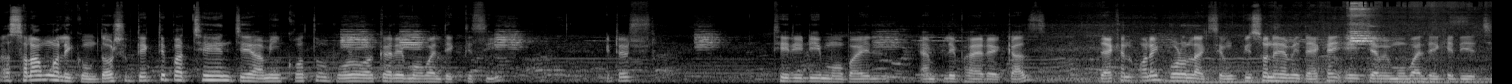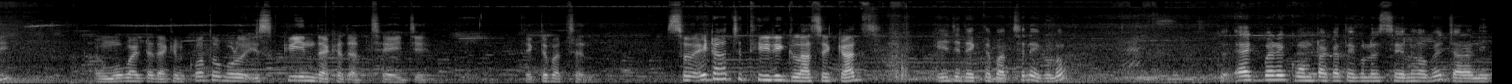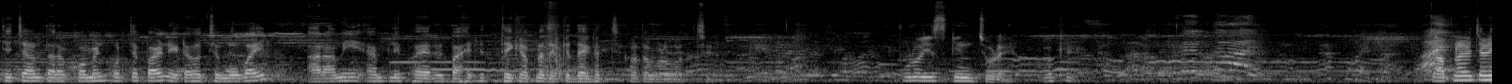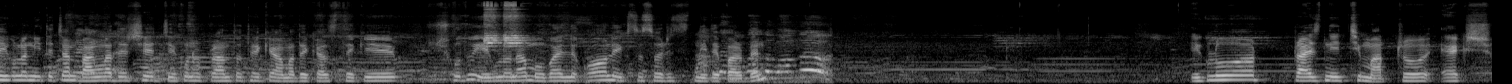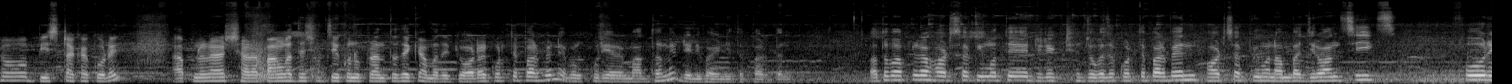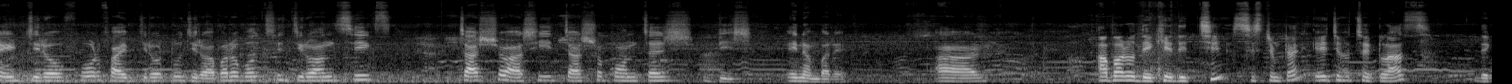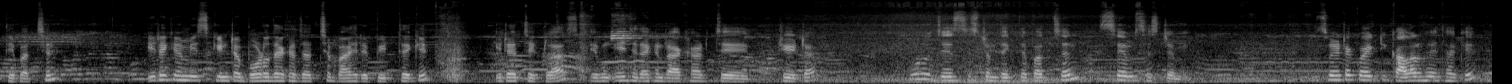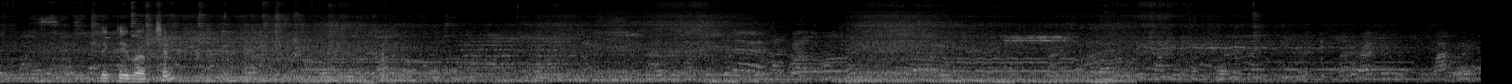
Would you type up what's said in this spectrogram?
আসসালামু আলাইকুম। দর্শক দেখতে পাচ্ছেন যে আমি কত বড় আকারে মোবাইল দেখতেছি। এটা থ্রি ডি মোবাইল অ্যাম্পলিফায়ারের কাজ। দেখেন অনেক বড় লাগছে এবং পিছনে আমি দেখাই, এই যে আমি মোবাইল রেখে দিয়েছি। এবং মোবাইলটা দেখেন কত বড় স্ক্রিন দেখা যাচ্ছে, এই যে। দেখতে পাচ্ছেন? সো এটা হচ্ছে থ্রি ডি গ্লাসের কাজ। এই যে দেখতে পাচ্ছেন এগুলো। একবারে কম টাকাতে এগুলো সেল হবে। যারা নিতে চান তারা কমেন্ট করতে পারেন। এটা হচ্ছে মোবাইল আর আমি অ্যাম্পলিফায়ারের বাইরের থেকে আপনাদেরকে দেখাচ্ছি কত বড় হচ্ছে। পুরো স্ক্রিন জুড়ে ওকে তো আপনারা যারা এগুলো নিতে চান, বাংলাদেশের যে কোনো প্রান্ত থেকে আমাদের কাছ থেকে শুধু এগুলো না মোবাইল অল অ্যাক্সেসরিজ নিতে পারবেন। এগুলোর প্রাইস নিচ্ছি মাত্র একশো বিশ টাকা করে। আপনারা সারা বাংলাদেশের যে কোনো প্রান্ত থেকে আমাদেরকে অর্ডার করতে পারবেন এবং কুরিয়ারের মাধ্যমে ডেলিভারি নিতে পারবেন। অথবা আপনারা হোয়াটসঅ্যাপ ইমোতে ডিরেক্ট যোগাযোগ করতে পারবেন। WhatsApp imo number zero one six four eight zero four five zero two zero. আবারও বলছি, জিরো ওয়ান সিক্স চারশো আশি চারশো পঞ্চাশ বিশ এই নাম্বারে। আর আবারও দেখিয়ে দিচ্ছি সিস্টেমটা। এই যে হচ্ছে গ্লাস, দেখতে পাচ্ছেন। এটাকে আমি স্ক্রিনটা বড় দেখা যাচ্ছে বাইরে পিঠ থেকে। এটা হচ্ছে গ্লাস এবং এই যে দেখেন রাখার যে ট্রেটা, পুরো যে সিস্টেম দেখতে পাচ্ছেন, সেম সিস্টেমই। সো এটা কয়েকটি কালার হয়ে থাকে, দেখতেই পাচ্ছেন।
